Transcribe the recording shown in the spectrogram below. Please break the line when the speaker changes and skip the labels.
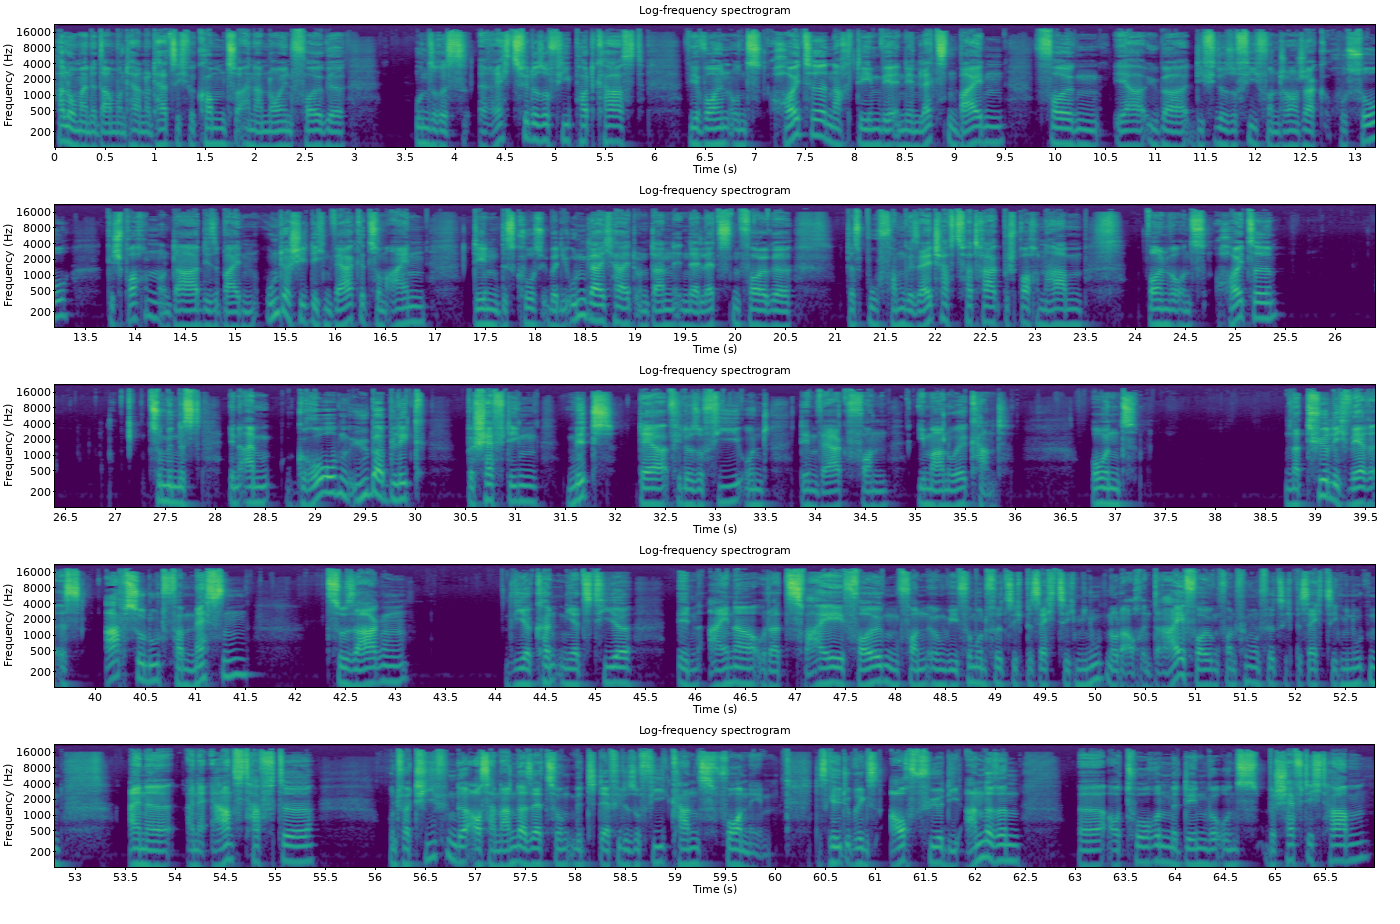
Hallo meine Damen und Herren und herzlich willkommen zu einer neuen Folge unseres Rechtsphilosophie-Podcasts. Wir wollen uns heute, nachdem wir in den letzten beiden Folgen ja über die Philosophie von Jean-Jacques Rousseau gesprochen und da diese beiden unterschiedlichen Werke, zum einen den Diskurs über die Ungleichheit und dann in der letzten Folge das Buch vom Gesellschaftsvertrag besprochen haben, wollen wir uns heute zumindest in einem groben Überblick beschäftigen mit der Philosophie und dem Werk von Immanuel Kant. Und natürlich wäre es absolut vermessen zu sagen, wir könnten jetzt hier in einer oder zwei Folgen von irgendwie 45 bis 60 Minuten oder auch in drei Folgen von 45 bis 60 Minuten eine, eine ernsthafte und vertiefende Auseinandersetzung mit der Philosophie Kants vornehmen. Das gilt übrigens auch für die anderen äh, Autoren, mit denen wir uns beschäftigt haben.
